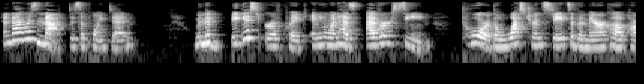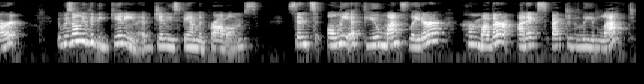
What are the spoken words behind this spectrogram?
and I was not disappointed. When the biggest earthquake anyone has ever seen tore the western states of America apart, it was only the beginning of Jenny's family problems. Since only a few months later, her mother unexpectedly left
